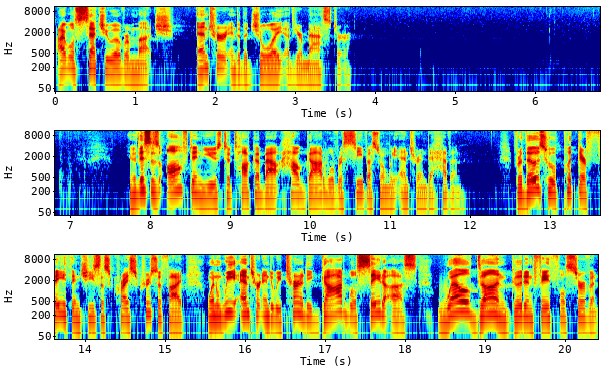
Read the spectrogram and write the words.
I will set you over much. Enter into the joy of your master. You know, this is often used to talk about how God will receive us when we enter into heaven. For those who have put their faith in Jesus Christ crucified, when we enter into eternity, God will say to us, Well done, good and faithful servant.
